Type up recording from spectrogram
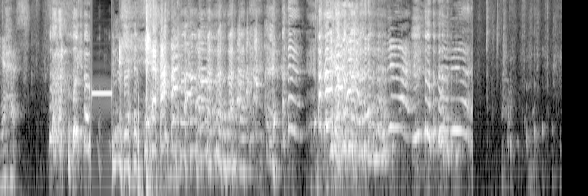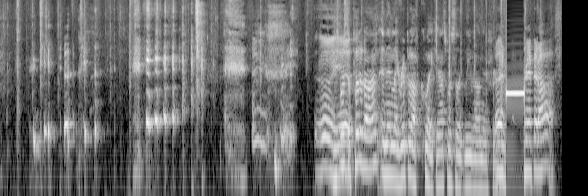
yes. Look how red. Oh You're supposed to put it on and then like rip it off quick. You're not supposed to like leave it on there for. Oh, rip it off.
